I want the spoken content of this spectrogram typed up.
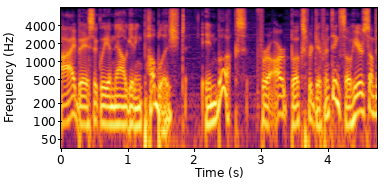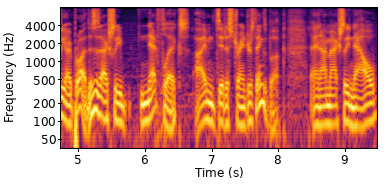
I basically am now getting published in books for art books for different things. So here's something I brought. This is actually Netflix. I did a Stranger Things book, and I'm actually now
